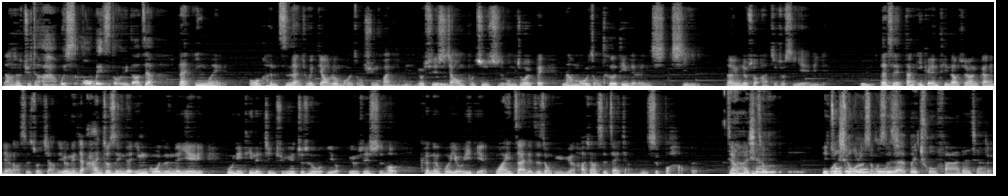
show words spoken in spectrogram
然后就觉得啊，为什么我每次都遇到这样？但因为我们很自然就会掉入某一种循环里面，尤其是讲我们不自知，我们就会被那某一种特定的人吸吸引。那有人就说啊，这就是业力。嗯，但是当一个人听到，就像刚才这样老师所讲的，有人跟你讲啊，你就是你的因果，就是你的业力，不一定听得进去，因为就是有有些时候可能会有一点外在的这种语言，好像是在讲你是不好的。这样的一种，你做错了什么事情，被处罚的这样。对，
